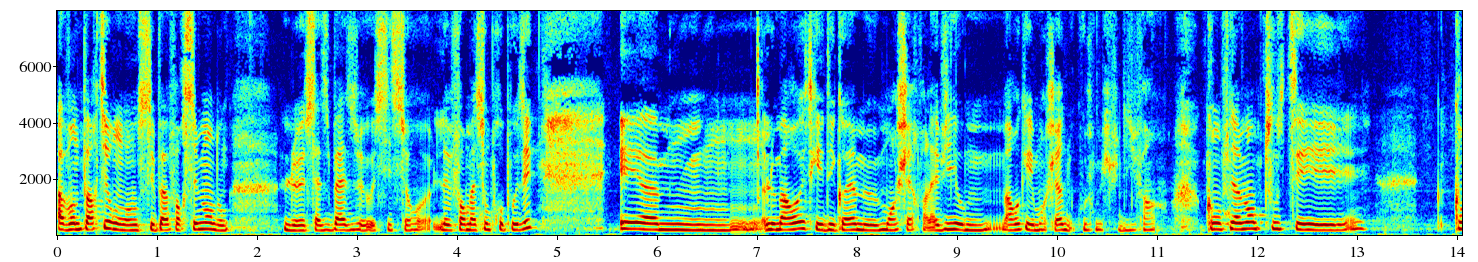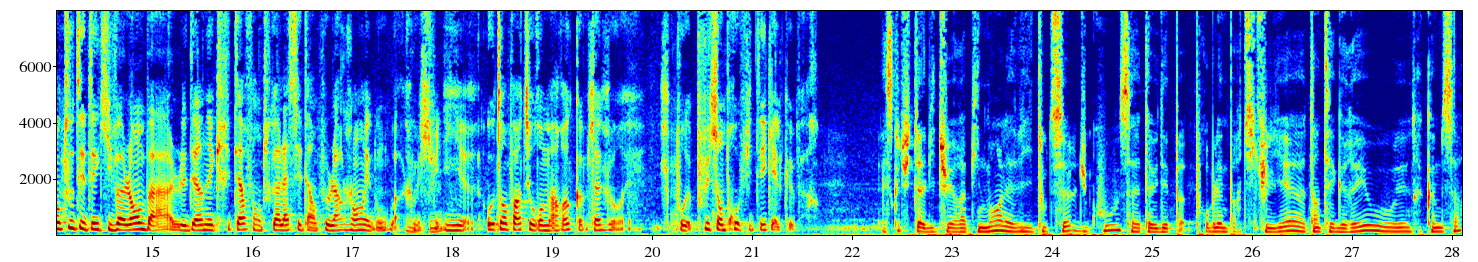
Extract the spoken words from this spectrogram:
avant de partir, on ne sait pas forcément, donc le, ça se base aussi sur les formations proposées. Et euh, le Maroc qui était quand même moins cher, enfin la vie au Maroc est moins chère, du coup je me suis dit, enfin, quand finalement tout est. Quand tout est équivalent, bah, le dernier critère, enfin en tout cas là c'était un peu l'argent, et donc bah, je me suis dit, euh, autant partir au Maroc, comme ça j'aurais, je pourrais plus en profiter quelque part. Est-ce que tu t'es habitué rapidement à la vie toute seule du coup? Ça, T'as eu des problèmes particuliers à t'intégrer ou des trucs comme ça?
